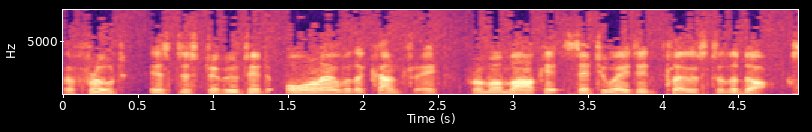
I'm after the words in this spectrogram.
The fruit is distributed all over the country from a market situated close to the docks.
